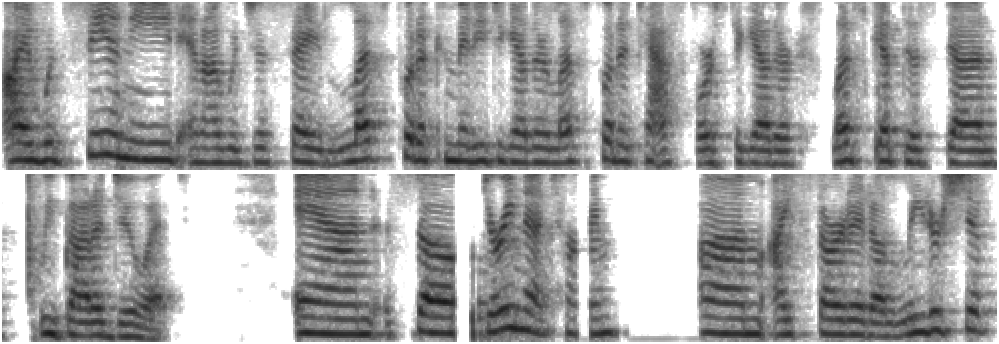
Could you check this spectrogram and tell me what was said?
I would see a need and I would just say, let's put a committee together, let's put a task force together, let's get this done. We've got to do it. And so during that time, um, I started a leadership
